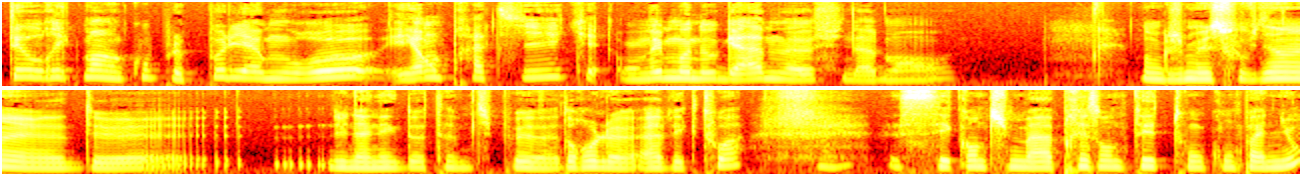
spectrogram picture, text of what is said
théoriquement un couple polyamoureux et en pratique, on est monogame euh, finalement. Donc je me souviens euh, de d'une anecdote un petit peu euh, drôle avec toi. C'est quand tu m'as présenté ton compagnon.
